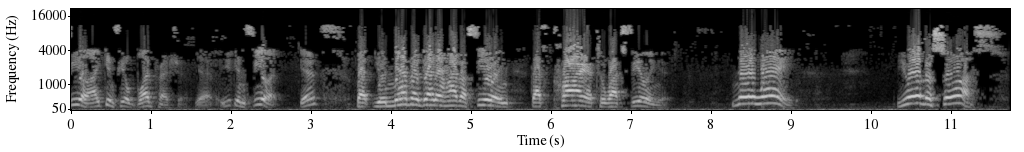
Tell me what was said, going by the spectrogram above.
feel, I can feel blood pressure. Yeah, you can feel it. Yeah? But you're never going to have a feeling that's prior to what's feeling it. No way. You're the source.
